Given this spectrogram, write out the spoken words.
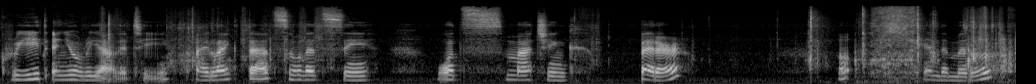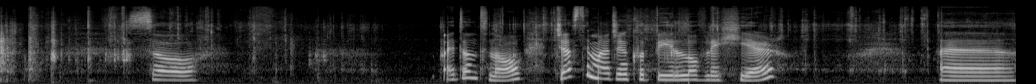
Create a new reality. I like that, so let's see what's matching better. Oh, in the middle. So I don't know. Just imagine could be lovely here. Uh,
